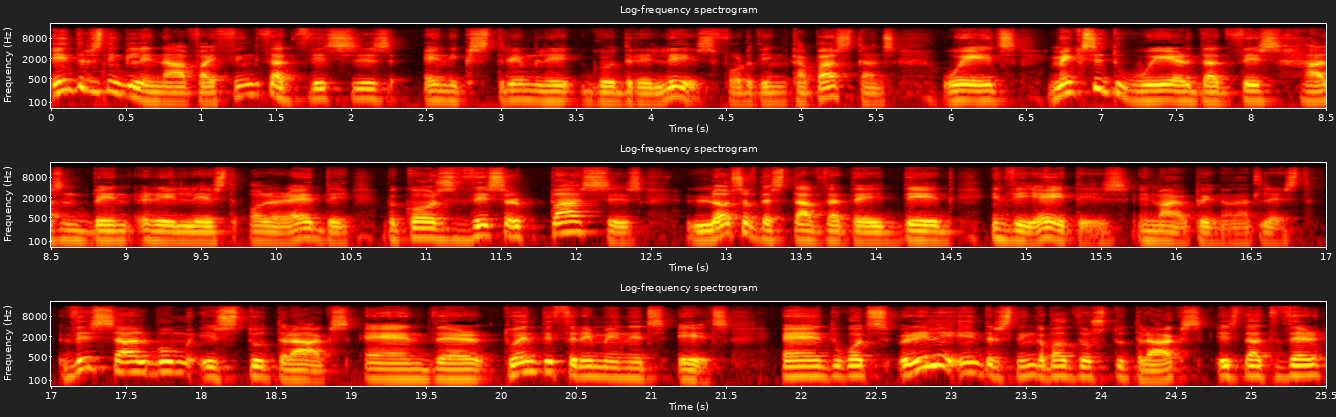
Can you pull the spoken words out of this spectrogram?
Interestingly enough, I think that this is an extremely good release for the Incapacitants, which makes it weird that this hasn't been released already, because this surpasses lots of the stuff that they did in the 80s, in my opinion at least. This album is two tracks and they're 23 minutes each, and what's really interesting about those two tracks is that they're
